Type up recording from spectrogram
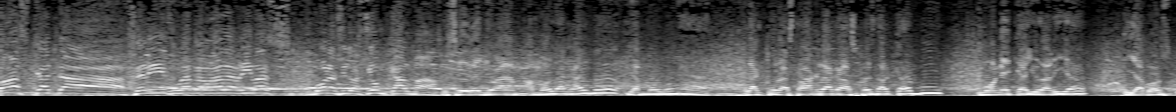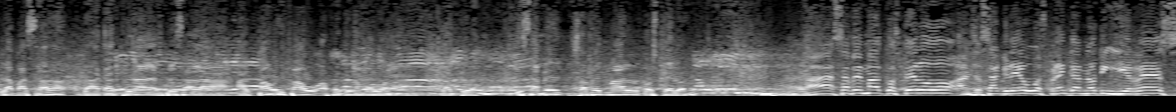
Bàsquet de Feliz, una altra vegada Ribas, bona situació amb calma. Sí, sí, ben jugant amb, amb molt de calma i amb molt bona lectura. Estava clar que després del canvi Moneque ajudaria i llavors la passada de la cantonada després a la, al Pau i Pau ha fet una molt bona lectura. I s'ha fet, fet mal Costello. Ah, s'ha fet mal Costello, ens sap greu, esperem que no tingui res,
